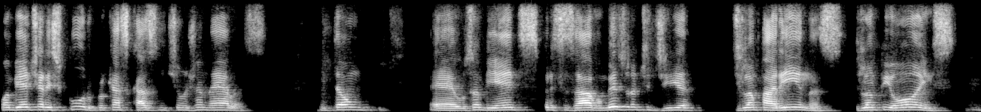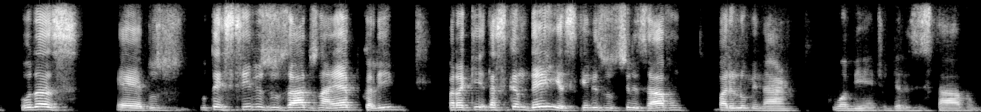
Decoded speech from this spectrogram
o ambiente era escuro porque as casas não tinham janelas. Então, é, os ambientes precisavam, mesmo durante o dia, de lamparinas, de lampiões, ou das, é, dos utensílios usados na época ali para que das candeias que eles utilizavam para iluminar o ambiente onde eles estavam.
